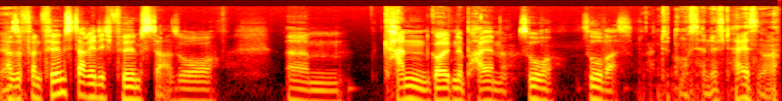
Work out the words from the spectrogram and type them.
Ja. Also von Filmstar rede ich Filmstar. So ähm, Cannes, Goldene Palme. So, sowas. das muss ja nicht heißen. ne?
